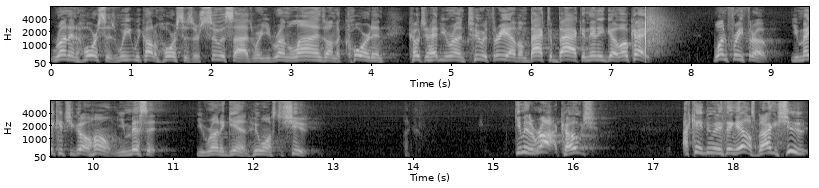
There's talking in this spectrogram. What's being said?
running horses. We, we call them horses or suicides, where you'd run lines on the court, and coach would have you run two or three of them back to back, and then he'd go, okay, one free throw. You make it, you go home. You miss it, you run again. Who wants to shoot? Give me the rock, coach. I can't do anything else, but I can shoot.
